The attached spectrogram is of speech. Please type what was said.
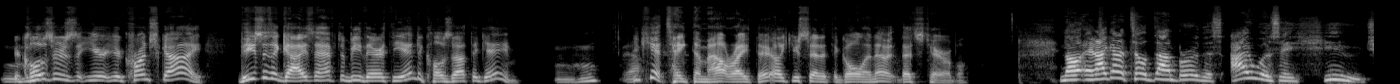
Your Mhm. closer's your your crunch guy. These are the guys that have to be there at the end to close out the game. Mhm. Yeah. You can't take them out right there, like you said at the goal, and that, that's terrible. No, and I got to tell Don Burr this. I was a huge,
